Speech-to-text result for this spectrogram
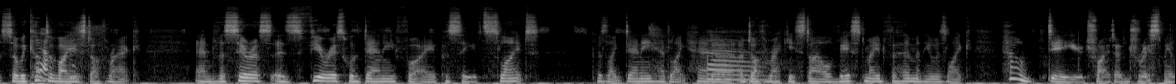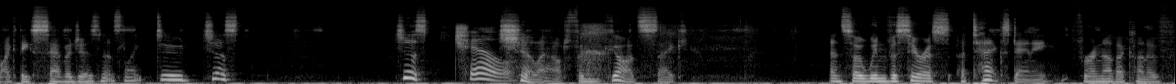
So we cut Yeah. to Vaes Dothrak, and Viserys is furious with Danny for a perceived slight. Because like Danny had like had a, a Ah. Dothraki style vest made for him, and he was like, "How dare you try to dress me like these savages?" And it's like, dude, just, just Chill. chill out for God's sake. And so when Viserys attacks Danny for another kind of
